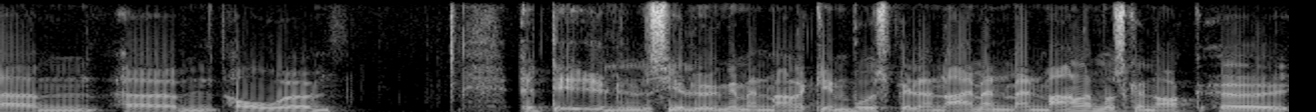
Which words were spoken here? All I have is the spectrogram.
Øh, øh, og... Øh, Øh, det det siger Lønge, man mangler gennembrudsspillere. Nej, man, man mangler måske nok øh,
